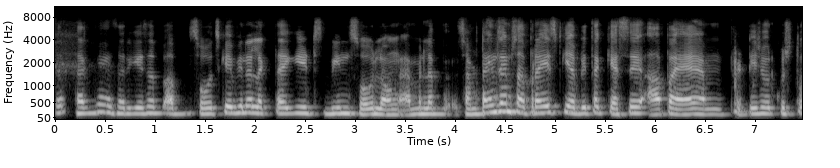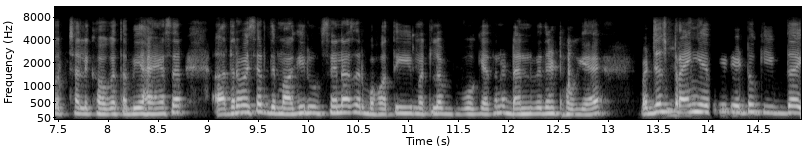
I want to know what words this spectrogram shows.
थक गए सर, ये सब अब सोच के भी ना लगता है कि इट्स बीन सो लॉन्ग मतलब समटाइम्स आई एम सरप्राइज़ कि अभी तक कैसे आ पाया है। आई एम प्रीटी श्योर कुछ तो अच्छा लिखा होगा तभी आए हैं, सर। अदरवाइज़ सर, दिमागी रूप से ना, सर, बहुत ही मतलब वो कहते हैं ना डन विद इट हो गया है। But just trying every day to keep the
